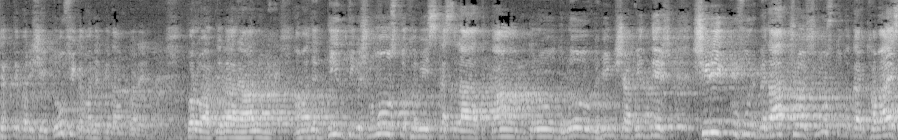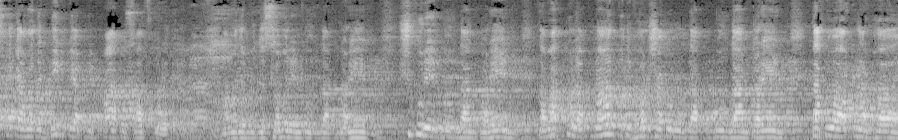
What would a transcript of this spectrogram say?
থাকতে পারি, সেই তৌফিক আমাদেরকে দান করেন। পরওয়ারদিগার আলম আমাদের দিল থেকে সমস্ত খবিস কাসলাত কাম ক্রোধ লোভ, হিংসা, বিদ্বেষ, শিরিক, কুফুর বেদাত সমস্ত প্রকার খবায়েস থেকে আমাদের দিলকে আপনি পাক ও সাফ করে দেন। আমাদের মধ্যে সবরের গুণ দান করেন, শুকুরের গুণ দান করেন তাবাক্কুল আপনার প্রতি ভরসা করুন দা- গুণ দান করেন। তাকুয়া আপনার ভয়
